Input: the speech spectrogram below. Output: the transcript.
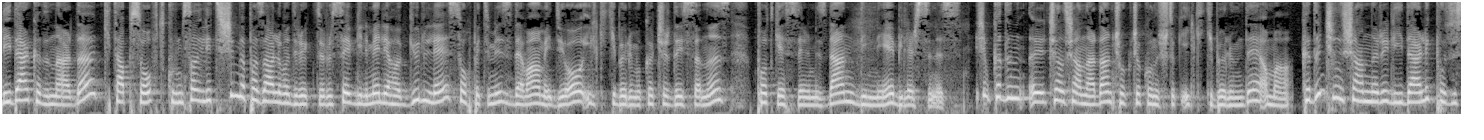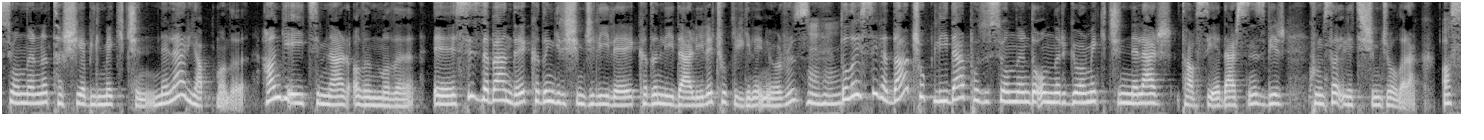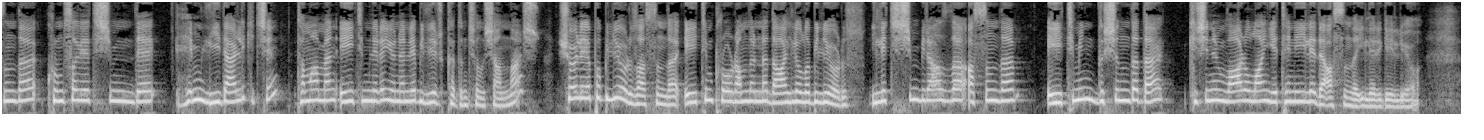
Lider Kadınlar'da Kitap Soft Kurumsal İletişim ve Pazarlama Direktörü sevgili Meliha Gül ile sohbetimiz devam ediyor. İlk iki bölümü kaçırdıysanız podcastlerimizden dinleyebilirsiniz. Şimdi kadın e, çalışanlardan çokça konuştuk ilk iki bölümde ama kadın çalışanları liderlik pozisyonlarına taşıyabilmek için neler yapmalı? Hangi eğitimler alınmalı? Ee, siz de ben de kadın girişimciliğiyle, kadın liderliğiyle çok ilgileniyoruz. Hı hı. Dolayısıyla daha çok lider pozisyonlarında onları görmek için neler tavsiye edersiniz bir kurumsal iletişimci olarak? Aslında kurumsal iletişimde hem liderlik için tamamen eğitimlere yönelebilir kadın çalışanlar. Şöyle yapabiliyoruz aslında eğitim programlarına dahil olabiliyoruz. İletişim biraz da aslında eğitimin dışında da kişinin var olan yeteneğiyle de aslında ileri geliyor.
